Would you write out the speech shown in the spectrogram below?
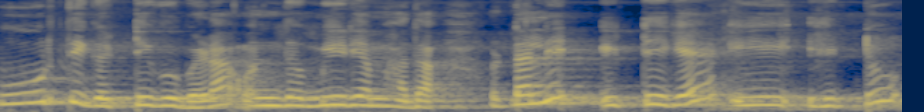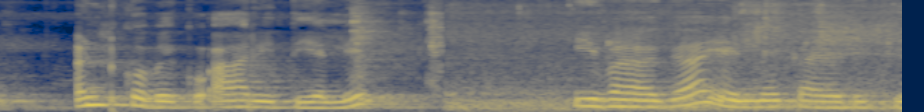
ಪೂರ್ತಿ ಗಟ್ಟಿಗೂ ಬೇಡ ಒಂದು ಮೀಡಿಯಮ್ ಹದ. ಒಟ್ಟಲ್ಲಿ ಹಿಟ್ಟಿಗೆ ಈ ಹಿಟ್ಟು ಅಂಟ್ಕೋಬೇಕು ಆ ರೀತಿಯಲ್ಲಿ. ಇವಾಗ ಎಣ್ಣೆ ಕಾಯೋದಕ್ಕೆ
